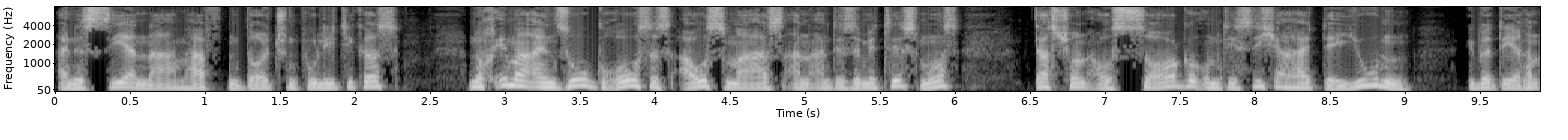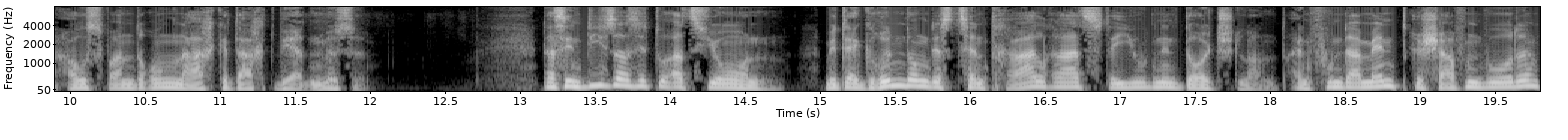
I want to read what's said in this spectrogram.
eines sehr namhaften deutschen Politikers, noch immer ein so großes Ausmaß an Antisemitismus, dass schon aus Sorge um die Sicherheit der Juden über deren Auswanderung nachgedacht werden müsse. Dass in dieser Situation mit der Gründung des Zentralrats der Juden in Deutschland ein Fundament geschaffen wurde,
